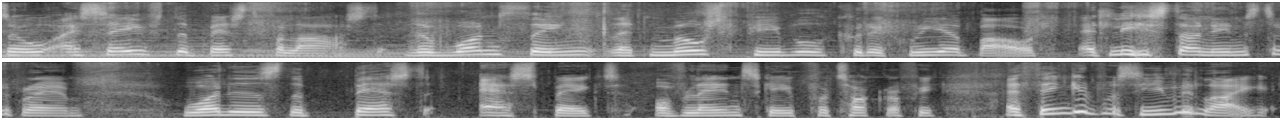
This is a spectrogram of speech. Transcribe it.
So I saved the best for last. The one thing that most people could agree about, at least on Instagram, what is the best aspect of landscape photography. I think it was even like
